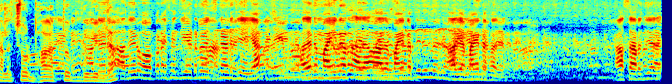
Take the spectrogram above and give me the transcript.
തലച്ചോർ ഭാഗത്ത് മുറിവില്ല ഓപ്പറേഷൻ തിയേറ്ററിൽ വെച്ചിട്ടാണ് ചെയ്യുക അതൊരു മൈനർ മൈനർ അതെ മൈനർ ആ സർജറി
